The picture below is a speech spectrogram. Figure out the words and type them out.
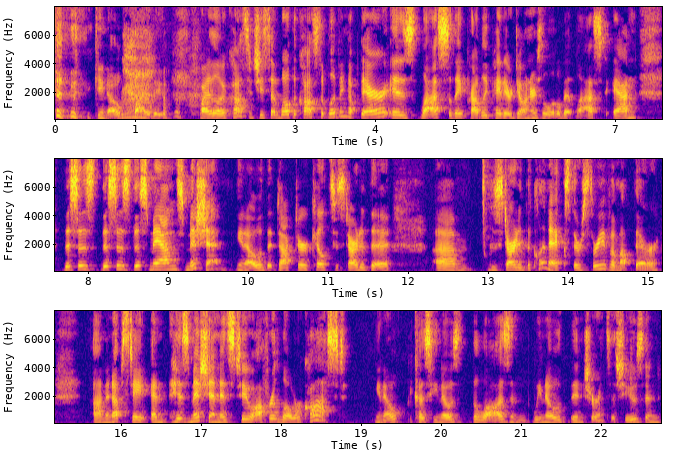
you know, why the why the lower cost? And she said, well, the cost of living up there is less, so they probably pay their donors a little bit less. And this is this is this man's mission. You know, that Dr. Kiltz, who started the um, who started the clinics. There's three of them up there um, in upstate, and his mission is to offer lower cost. You know, because he knows the laws and we know the insurance issues, and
